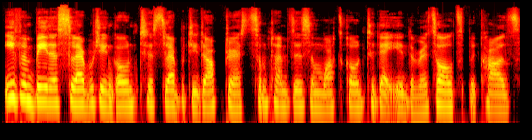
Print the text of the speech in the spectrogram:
even being a celebrity and going to celebrity doctors sometimes isn't what's going to get you the results because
